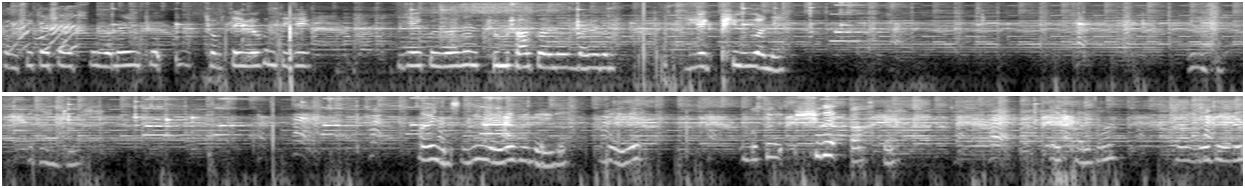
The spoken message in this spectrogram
Çok şeker şarkı söylemeyi çok çok seviyorum. Diyecek Diyecek Pirio'nun tüm şarkılarını ezberledim. Diyecek Pirio ne? Neyse. Şuradan. Aynen senin böyle bir böyle. Böyle. Ondan sonra şuraya ah be. Tekrardan. Böyle böyle.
